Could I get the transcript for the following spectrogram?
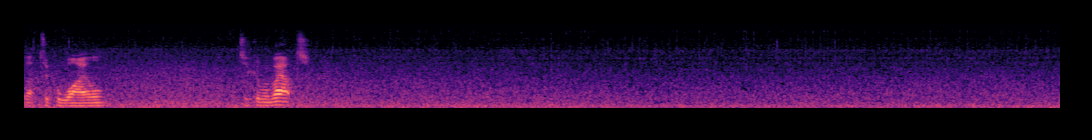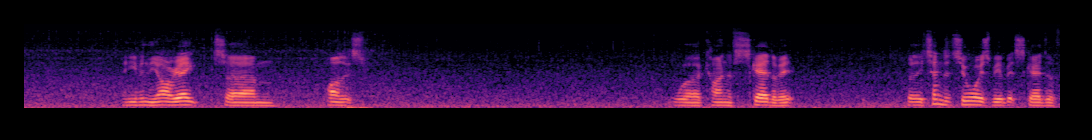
That took a while to come about. And even the RE8 um, pilots were kind of scared of it but they tended to always be a bit scared of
